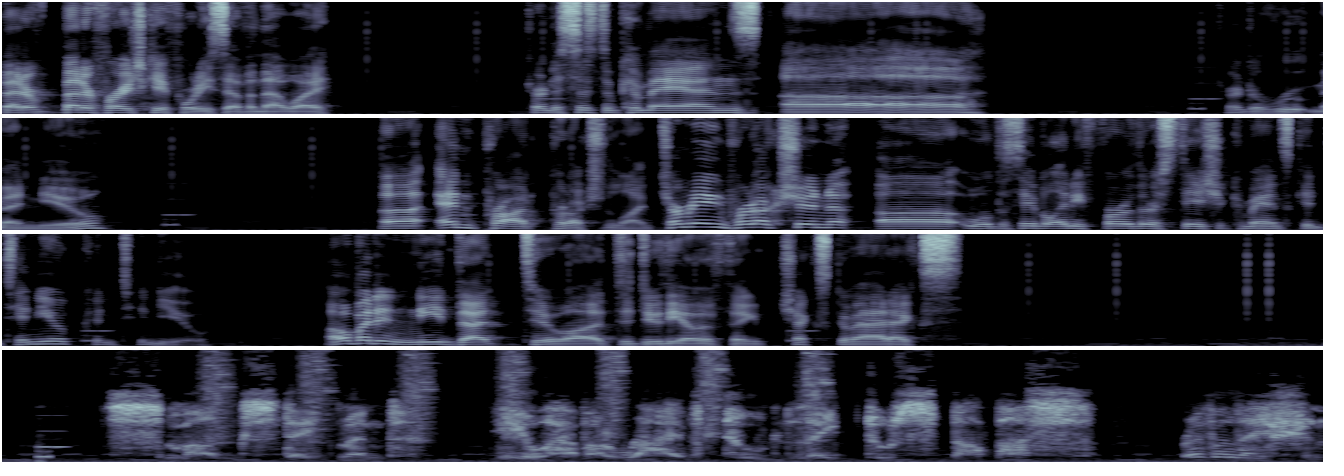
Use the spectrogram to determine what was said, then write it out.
Better, better for HK47 that way. Turn to system commands. Uh, turn to root menu. Uh, end prod production line. Terminating production uh, will disable any further station commands. Continue. Continue. I hope I didn't need that to uh, to do the other thing. Check schematics. Smug statement. You have arrived too late to stop us. Revelation.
